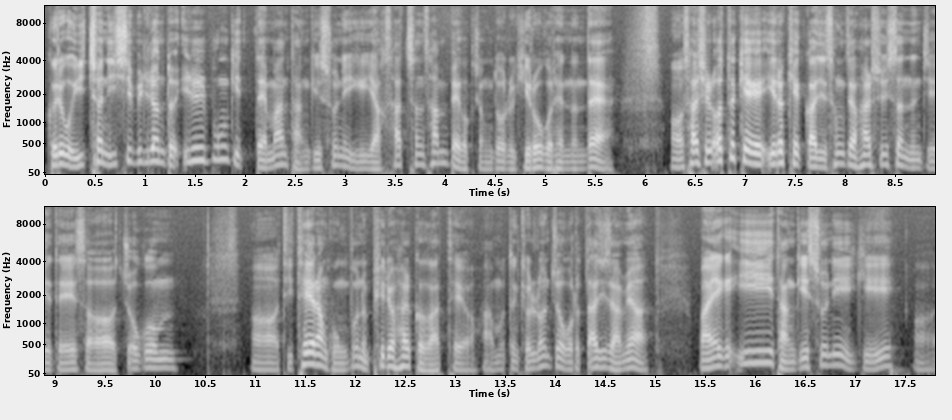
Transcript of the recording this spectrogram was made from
그리고 2021년도 1분기 때만 단기 순이익이 약 4,300억 정도를 기록을 했는데 어, 사실 어떻게 이렇게까지 성장할 수 있었는지에 대해서 조금 어, 디테일한 공부는 필요할 것 같아요. 아무튼 결론적으로 따지자면 만약에 이 단기 순이익이 어,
